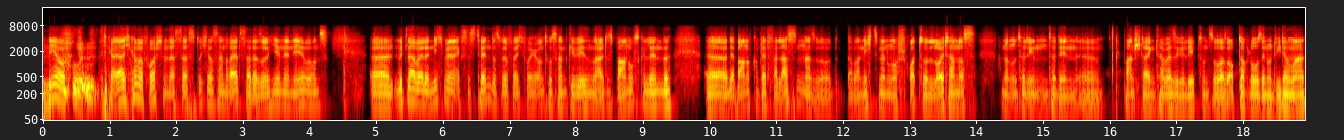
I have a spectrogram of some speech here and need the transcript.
Mhm. Nee, aber cool. Ich kann, ja, ich kann mir vorstellen, dass das durchaus seinen Reiz hat. Also hier in der Nähe bei uns äh, mittlerweile nicht mehr existent. Das wäre vielleicht vorher auch interessant gewesen, ein altes Bahnhofsgelände. Äh, der Bahnhof komplett verlassen, also da war nichts mehr, nur noch Schrott. Und Leute haben das, haben dann unter den, unter den äh, Bahnsteigen teilweise gelebt und so, also Obdachlose hin und wieder mal.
